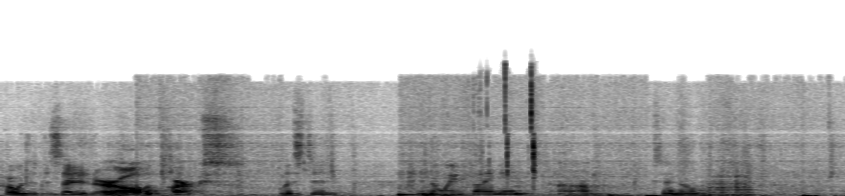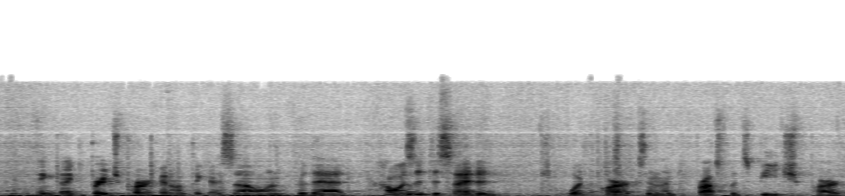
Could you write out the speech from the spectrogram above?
how was it decided, are all the parks listed in the wayfinding? Um 'cause I know, I think like Bridge Park, I don't think I saw one for that. How was it decided what parks and then Frostwoods Beach Park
